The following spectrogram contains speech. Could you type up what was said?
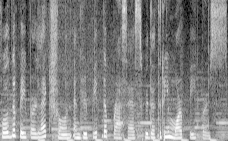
Fold the paper like shown and repeat the process with the 3 more papers.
